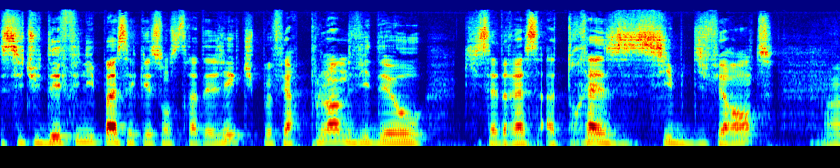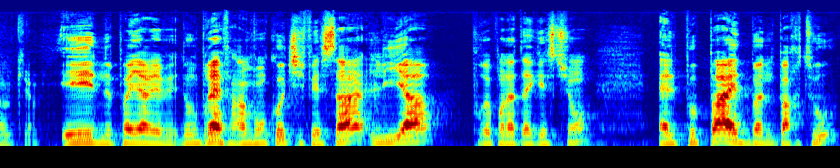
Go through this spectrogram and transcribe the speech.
si- tu définis pas ces questions stratégiques, tu peux faire plein de vidéos qui s'adressent à 13 cibles différentes Ouais, et ne pas y arriver. Donc bref, un bon coach, il fait ça. L'IA, pour répondre à ta question, elle peut pas être bonne partout.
